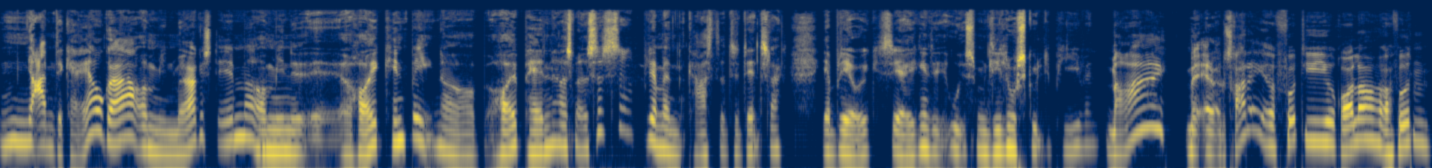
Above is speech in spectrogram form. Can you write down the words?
Nej, men det kan jeg jo gøre, og min mørke stemme, og mine øh, høje kindben, og høje pande og sådan noget. Så, så bliver man kastet til den slags. Jeg bliver jo ikke, ser ikke ud som en lille uskyldig pige, vel? Nej. Men er, er du træt af at få de roller og fået dem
